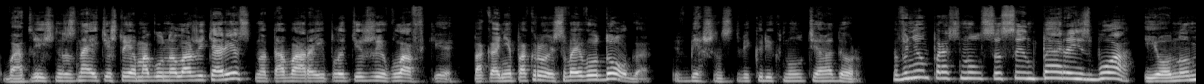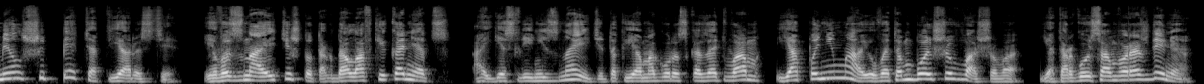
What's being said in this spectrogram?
Вы отлично знаете, что я могу наложить арест на товары и платежи в лавке, пока не покрою своего долга», — в бешенстве крикнул Теодор. В нем проснулся сын Пера из Буа, и он умел шипеть от ярости. И вы знаете, что тогда лавке конец. А если не знаете, так я могу рассказать вам, я понимаю в этом больше вашего. Я торгую с самого рождения.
